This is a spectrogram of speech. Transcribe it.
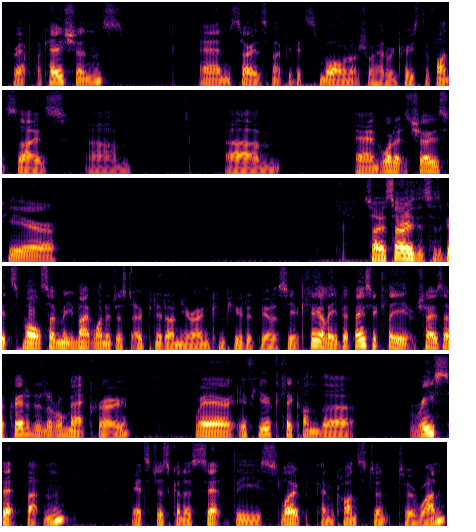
for applications and sorry, this might be a bit small. I'm not sure how to increase the font size. Um, um, and what it shows here, so sorry this is a bit small, so you might want to just open it on your own computer to be able to see it clearly. But basically it shows I've created a little macro where if you click on the reset button, it's just going to set the slope and constant to 1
